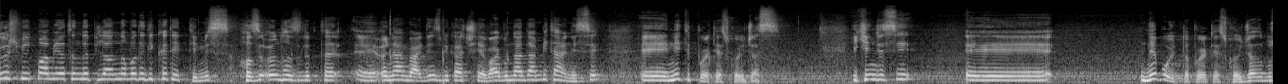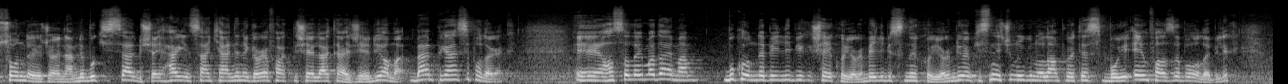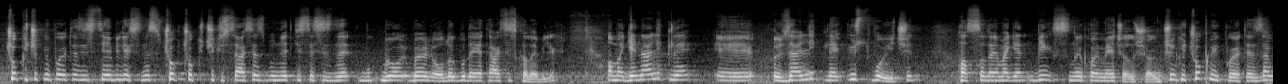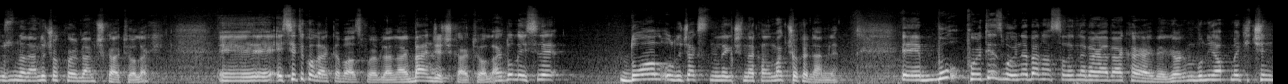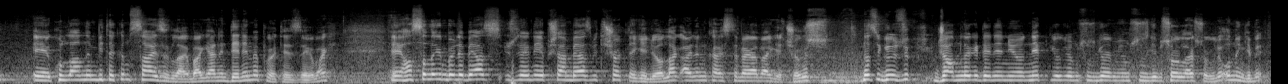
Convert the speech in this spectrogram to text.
göğüs büyütme ameliyatında planlamada dikkat ettiğimiz, hazır, ön hazırlıkta e, önem verdiğimiz birkaç şey var. Bunlardan bir tanesi e, ne tip protez koyacağız? İkincisi e, ne boyutta protez koyacağız? Bu son derece önemli. Bu kişisel bir şey. Her insan kendine göre farklı şeyler tercih ediyor ama ben prensip olarak e, hastalarıma daima bu konuda belli bir şey koyuyorum, belli bir sınır koyuyorum. Diyorum ki sizin için uygun olan protez boyu en fazla bu olabilir. Çok küçük bir protez isteyebilirsiniz. Çok çok küçük isterseniz bunun etkisi de sizde böyle olur. Bu da yetersiz kalabilir. Ama genellikle e, özellikle üst boy için hastalarıma bir sınır koymaya çalışıyorum. Çünkü çok büyük protezler uzun dönemde çok problem çıkartıyorlar. E, estetik olarak da bazı problemler bence çıkartıyorlar. Dolayısıyla doğal olacak sınırlar içinde kalmak çok önemli. E, bu protez boyuna ben hastalarımla beraber karar veriyorum. Bunu yapmak için e, kullandığım bir takım sizer'lar var. Yani deneme protezleri var. E, hastaların böyle beyaz üzerine yapışan beyaz bir tişörtle geliyorlar. Aynanın karşısında beraber geçiyoruz. Nasıl gözlük camları deneniyor, net görüyor musunuz, görmüyor musunuz gibi sorular soruluyor. Onun gibi.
